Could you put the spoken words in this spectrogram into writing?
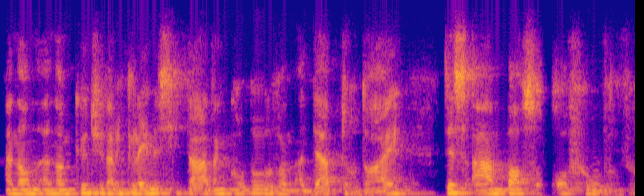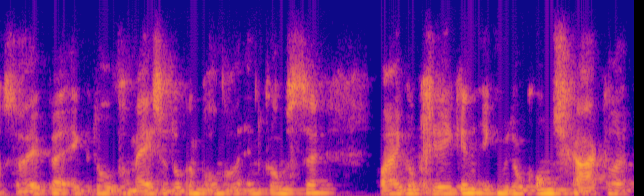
En dan, en dan kun je daar een kleine citaat aan koppelen van adapt or die. Het is aanpassen of gewoon verzuipen. Ik bedoel, voor mij is het ook een bron van inkomsten waar ik op reken. Ik moet ook omschakelen.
